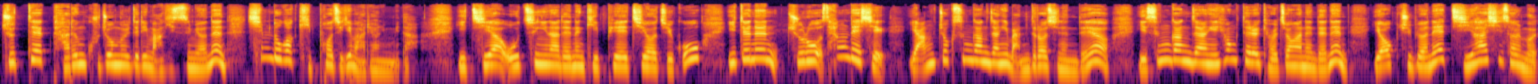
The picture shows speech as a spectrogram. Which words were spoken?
주택 다른 구조물들이 막 있으면은 심도가 깊어지기 마련입니다. 이 지하 5층이나 되는 깊이에 지어지고, 이때는 주로 상대식, 양쪽 승강장이 만들어지는데요. 이 승강장의 형태를 결정하는 데는 역 주변의 지하 시설물,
